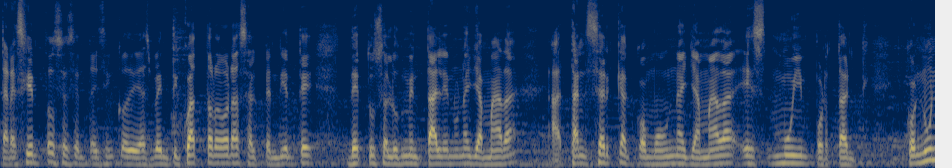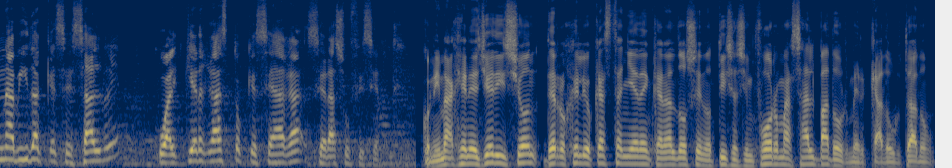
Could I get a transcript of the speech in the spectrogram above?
365 días, 24 horas al pendiente de tu salud mental en una llamada, tan cerca como una llamada es muy importante. Con una vida que se salve, cualquier gasto que se haga será suficiente. Con imágenes y edición de Rogelio Castañeda en Canal 12 Noticias Informa, Salvador Mercado Hurtado.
